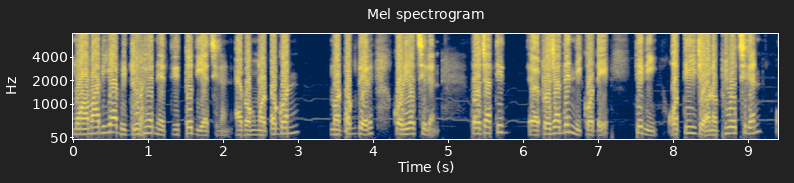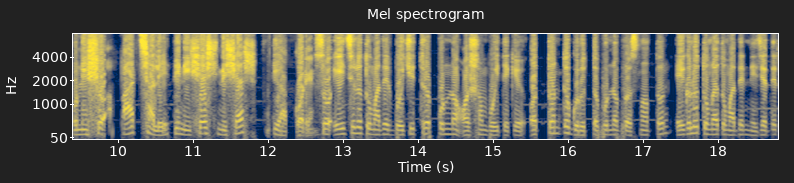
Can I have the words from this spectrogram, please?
মোয়ামারিয়া বিদ্রোহের নেতৃত্ব দিয়েছিলেন এবং মটগণ মটকদের করিয়াছিলেন। প্রজাতি আহ, প্রজাদের নিকটে। তিনি অতি জনপ্রিয় ছিলেন। উনিশশো পাঁচ সালে তিনি শেষ নিঃশ্বাস ত্যাগ করেন। সো এই ছিল তোমাদের বৈচিত্র্যপূর্ণ অসম বই থেকে অত্যন্ত গুরুত্বপূর্ণ প্রশ্নোত্তর। এগুলো তোমরা তোমাদের নিজেদের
